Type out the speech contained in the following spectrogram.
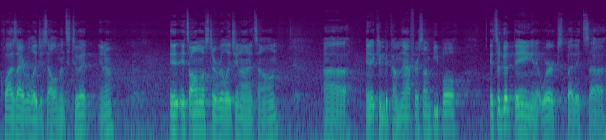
quasi religious elements to it, you know? It, it's almost a religion on its own. Uh, and it can become that for some people. It's a good thing and it works, but it's uh,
